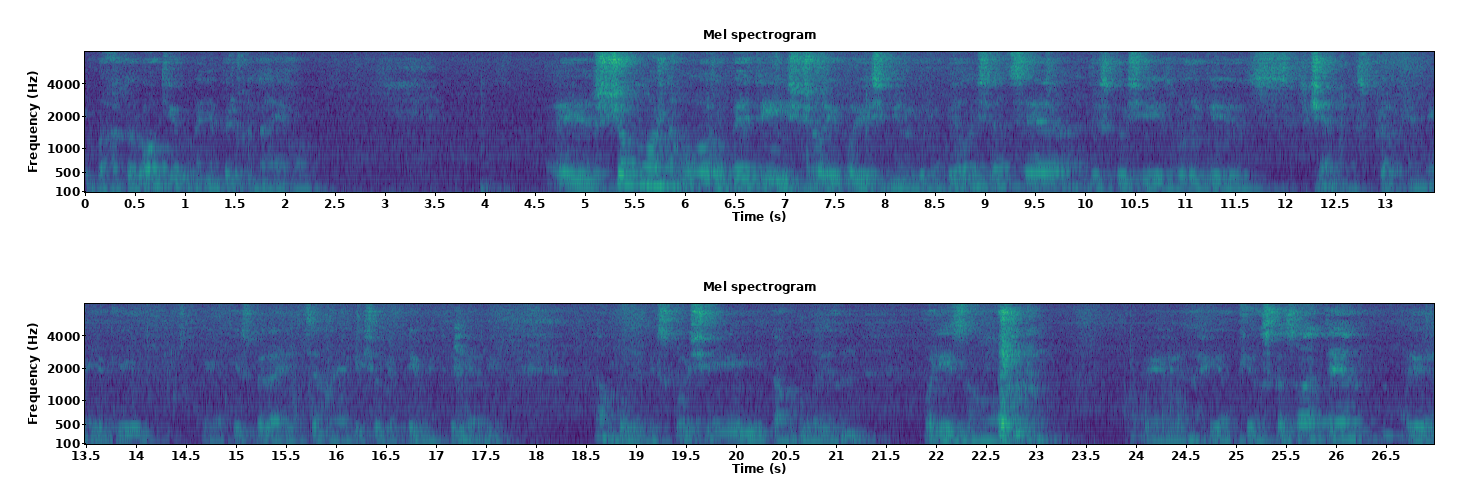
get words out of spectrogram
і багато років ми не переконаємо. Е, Що можна було робити і що якоюсь мірою робилося, це дискусії з великими вченими справжніми, які, які спираються на якісь об'єктивні критерії. Там були дискусії, там були по-різному, його сказати, е,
